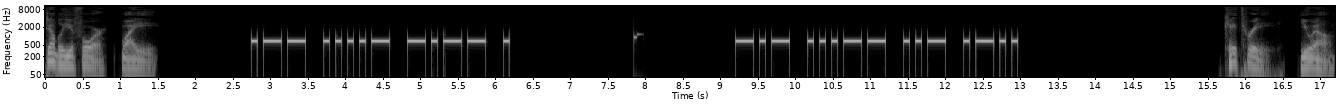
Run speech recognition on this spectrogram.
W4, YE. K3, UL.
